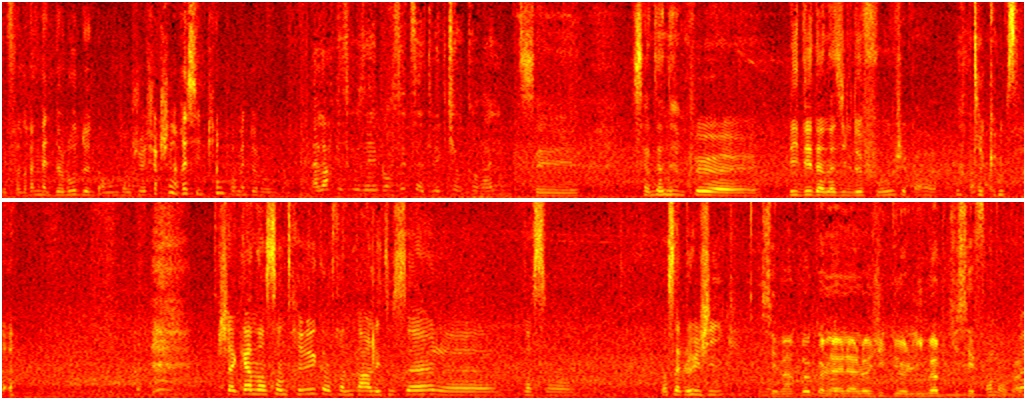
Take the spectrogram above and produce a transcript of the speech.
il faudrait mettre de l'eau dedans. Donc je vais chercher un récipient pour mettre de l'eau dedans. Alors, qu'est-ce que vous avez pensé de cette lecture chorale? C'est, ça donne un peu euh, l'idée d'un asile de fous, je sais pas, un truc comme ça. Chacun dans son truc, en train de parler tout seul, euh, dans, son, dans sa logique. C'est un peu comme la, la logique de l'immeuble qui s'effondre. Ouais.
